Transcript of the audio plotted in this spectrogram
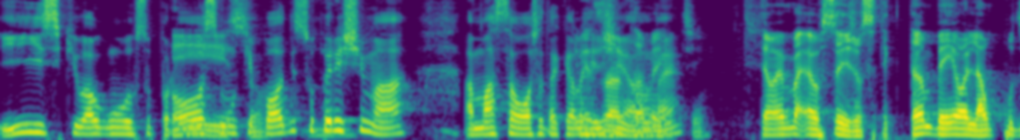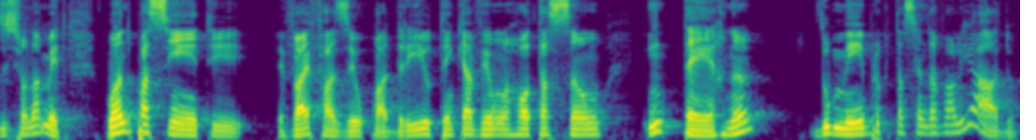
isquio, algum osso próximo, Isso. que pode superestimar a massa óssea daquela região, né? Exatamente. Então, é, ou seja, você tem que também olhar o posicionamento. Quando o paciente vai fazer o quadril, tem que haver uma rotação interna do membro que está sendo avaliado.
